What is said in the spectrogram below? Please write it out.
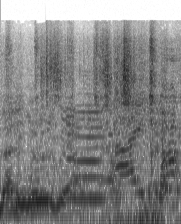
Lani Wood,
